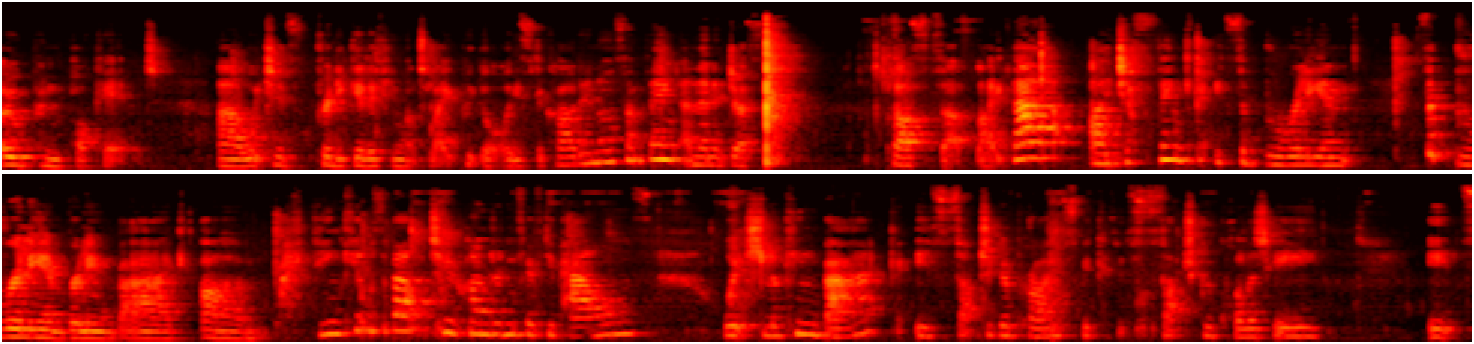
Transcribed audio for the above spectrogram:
open pocket, uh, which is pretty good if you want to, like, put your Oyster card in or something. And then it just clasps up like that. I just think it's a brilliant, it's a brilliant, brilliant bag. Um, I think it was about £250, which looking back is such a good price because it's such good quality. It's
